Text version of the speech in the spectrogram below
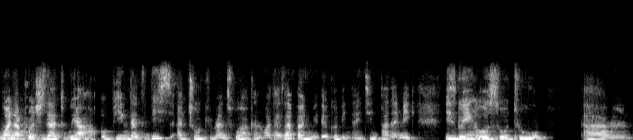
one approach is that we are hoping that this actual current work and what has happened with the COVID-19 pandemic is going also to um,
